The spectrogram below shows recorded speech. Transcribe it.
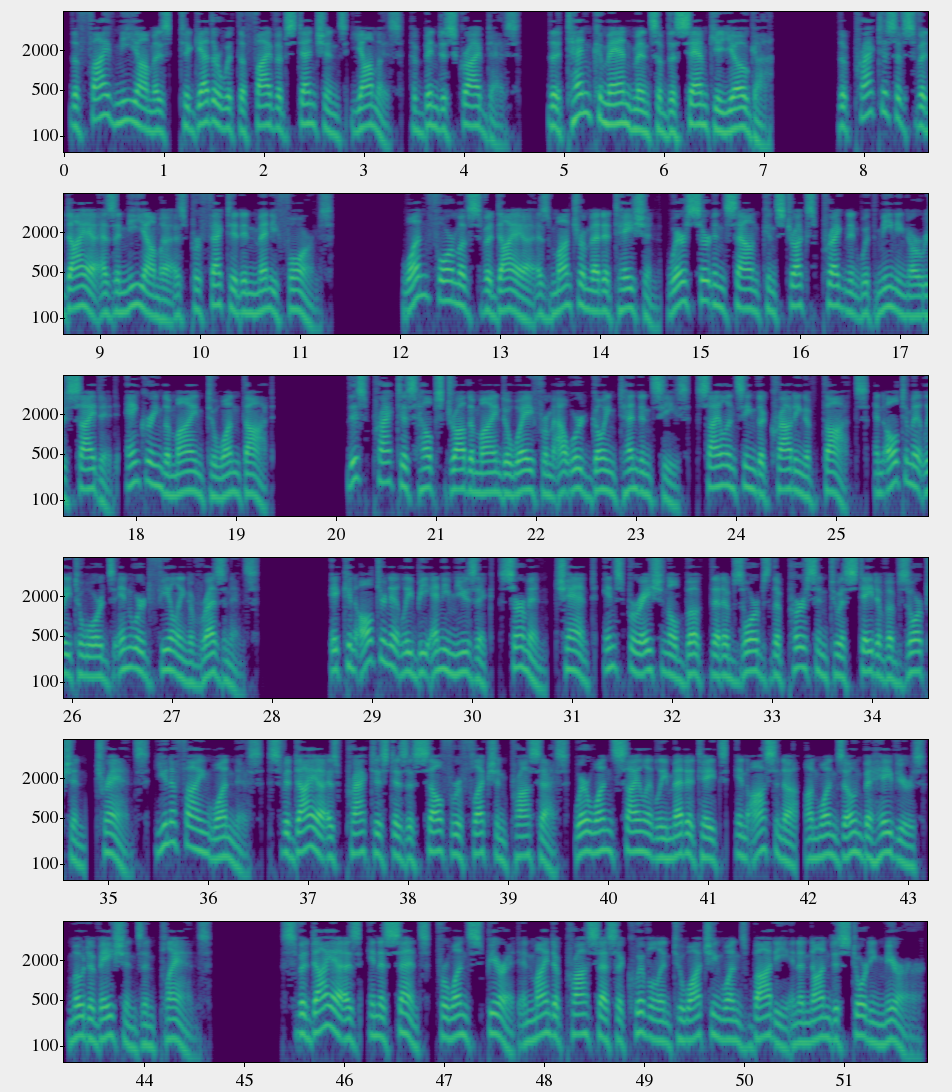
The five niyamas, together with the five abstentions yamas, have been described as the Ten Commandments of the Samkhya Yoga. The practice of svadhyaya as a niyama is perfected in many forms. One form of svadhyaya is mantra meditation, where certain sound constructs pregnant with meaning are recited, anchoring the mind to one thought. This practice helps draw the mind away from outward-going tendencies, silencing the crowding of thoughts, and ultimately towards inward feeling of resonance. It can alternately be any music, sermon, chant, inspirational book that absorbs the person to a state of absorption, trance, unifying oneness. Svadhyaya is practiced as a self-reflection process, where one silently meditates, in asana, on one's own behaviors, motivations and plans. Svadhyaya is, in a sense, for one's spirit and mind a process equivalent to watching one's body in a non-distorting mirror.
